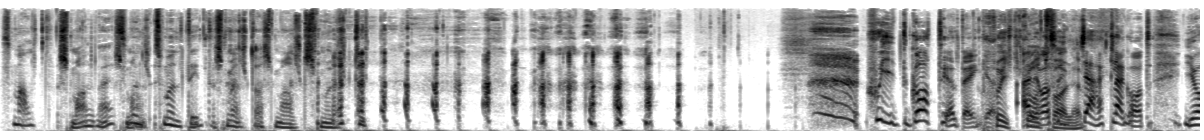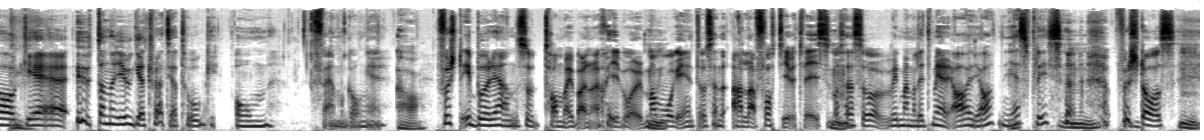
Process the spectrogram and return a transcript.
smalt. Smal, nej, smalt. Smultigt. Smälta, smalt, smultigt. Skitgott helt enkelt. Skitgott det var så var det. jäkla gott. Jag, mm. utan att ljuga, tror att jag tog om fem gånger. Ja. Först i början så tar man ju bara några skivor, man mm. vågar inte och sen alla fått givetvis. Mm. Och sen så vill man ha lite mer, ja, ja, yes please, mm. förstås. Mm.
